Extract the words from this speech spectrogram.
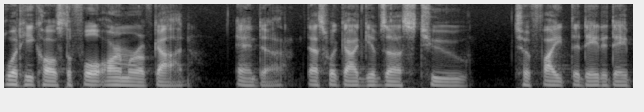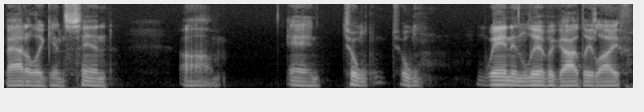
what he calls the full armor of God, and uh, that's what God gives us to to fight the day to day battle against sin um, and to to win and live a godly life.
